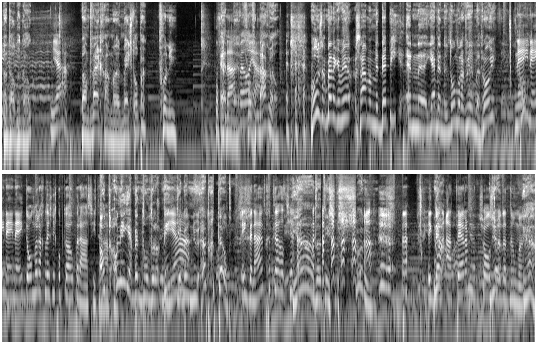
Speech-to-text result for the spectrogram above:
Dat hoop ik ook. Ja, Want wij gaan ermee stoppen. Voor nu. Voor vandaag en, eh, wel, Voor ja. vandaag wel. Woensdag ben ik er weer, samen met Beppie. En eh, jij bent de donderdag weer met Roy. Nee, nee, nee, nee. Donderdag lig ik op de operatietafel. Oh, oh nee, jij bent donderdag. Nee, Ja. jij bent nu uitgeteld. Ik ben uitgeteld, ja. Ja, dat is... Sorry. Ik ben Ja. a term, zoals we dat noemen. Ja,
